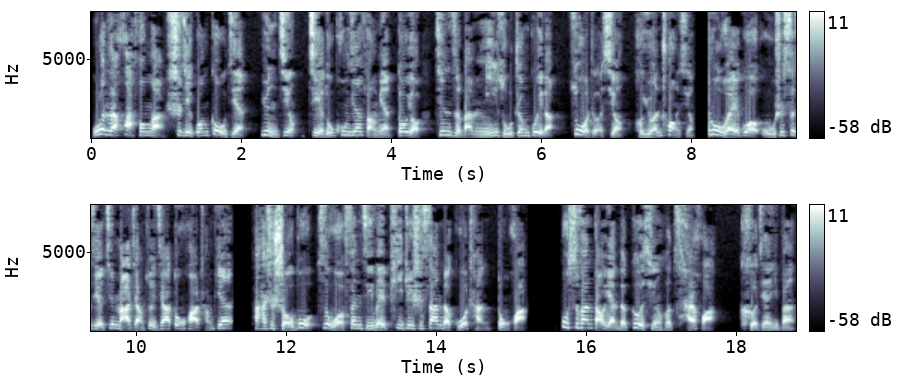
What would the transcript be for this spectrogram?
无论在画风啊、世界观构建、运镜、解读空间方面，都有金子般弥足珍贵的作者性和原创性。入围过五十四届金马奖最佳动画长片，它还是首部自我分级为 PG 十三的国产动画。不思凡导演的个性和才华可见一斑。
